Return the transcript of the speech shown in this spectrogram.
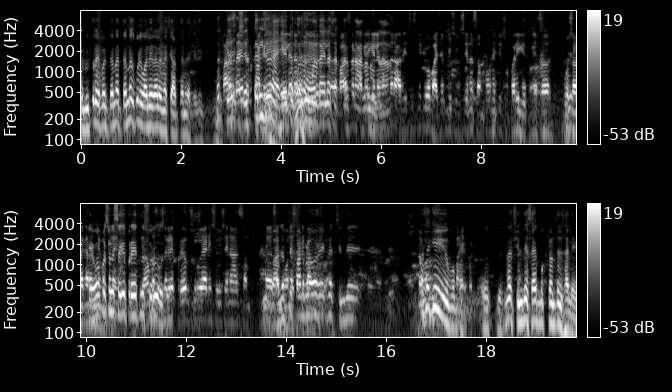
मित्र आहे पण त्यांना त्यांनाच कोणी वाली राहिले नशी अडचणी झाली त्यांची शेतकरी जो आहे तो कर्ज मागायला सरकारकडे आला नव्हता. गेल्यानंतर आरएसएसने किंवा भाजपने शिवसेना संपवण्याची सुपारी घेतल्याचं तेव्हापासून. सगळे प्रयत्न सुरू होते. सगळे प्रयोग सुरू आहे आणि शिवसेना संप- भाजपच्या संपवण्यासाठी पाठबळावर काम. एकनाथ शिंदे असं की बाहेर पडले. एकनाथ शिंदे साहेब मुख्यमंत्री झाले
